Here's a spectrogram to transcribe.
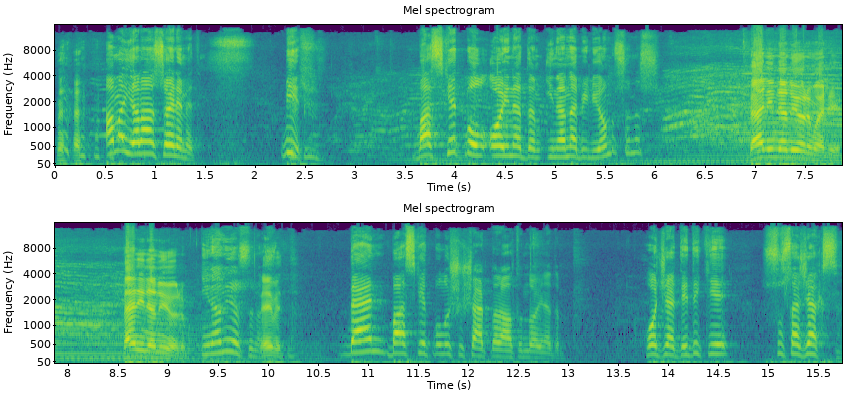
Ama yalan söylemedim. Bir, basketbol oynadım inanabiliyor musunuz? Ben inanıyorum Ali. Ben inanıyorum. İnanıyorsunuz. Evet. Ben basketbolu şu şartlar altında oynadım. Hoca dedi ki susacaksın.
